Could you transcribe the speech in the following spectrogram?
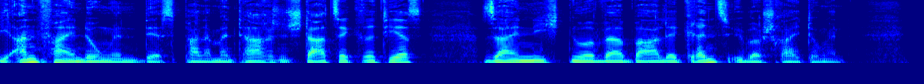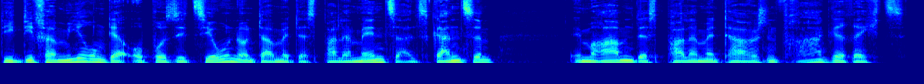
Die Anfeindungen des parlamentarischen Staatssekretärs seien nicht nur verbale Grenzüberschreitungen. Die Diffamierung der Opposition und damit des Parlaments als Ganzem im Rahmen des parlamentarischen Fragerechts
